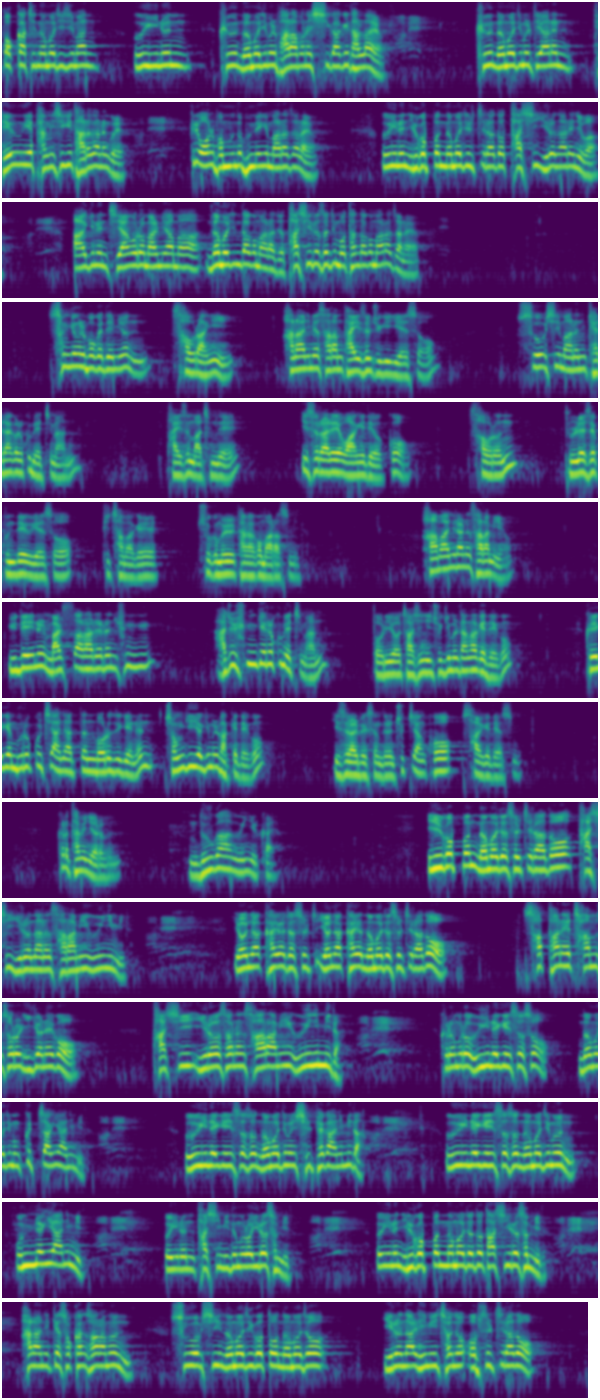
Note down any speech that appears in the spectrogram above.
똑같이 넘어지지만 의인은 그 넘어짐을 바라보는 시각이 달라요. 그 넘어짐을 대하는 대응의 방식이 다르다는 거예요. 그리고 오늘 본문도 분명히 말하잖아요. 의인은 일곱 번 넘어질지라도 다시 일어나려니와 악인은 재앙으로 말미암아 넘어진다고 말하죠. 다시 일어서지 못한다고 말하잖아요. 성경을 보게 되면 사울왕이 하나님의 사람 다윗을 죽이기 위해서 수없이 많은 계략을 꾸몄지만 다윗은 마침내 이스라엘의 왕이 되었고 사울은 블레셋 군대에 의해서 비참하게 죽음을 당하고 말았습니다. 하만이라는 사람이요. 유대인을 말살하려는 흉, 아주 흉계를 꾸몄지만 도리어 자신이 죽임을 당하게 되고 그에게 무릎 꿇지 아니었던 모르드게는 정기 여김을 받게 되고 이스라엘 백성들은 죽지 않고 살게 되었습니다. 그렇다면 여러분, 누가 의인일까요? 일곱 번 넘어졌을지라도 다시 일어나는 사람이 의인입니다. 연약하여 졌을 연약하여 넘어졌을지라도 사탄의 참소를 이겨내고 다시 일어서는 사람이 의인입니다. 그러므로 의인에게 있어서 넘어지면 끝장이 아닙니다. 의인에게 있어서 넘어지면 실패가 아닙니다. 의인에게 있어서 넘어짐은 운명이 아닙니다. 의인은 다시 믿음으로 일어섭니다. 의인은 일곱 번 넘어져도 다시 일어섭니다. 하나님께 속한 사람은 수없이 넘어지고 또 넘어져 일어날 힘이 전혀 없을지라도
